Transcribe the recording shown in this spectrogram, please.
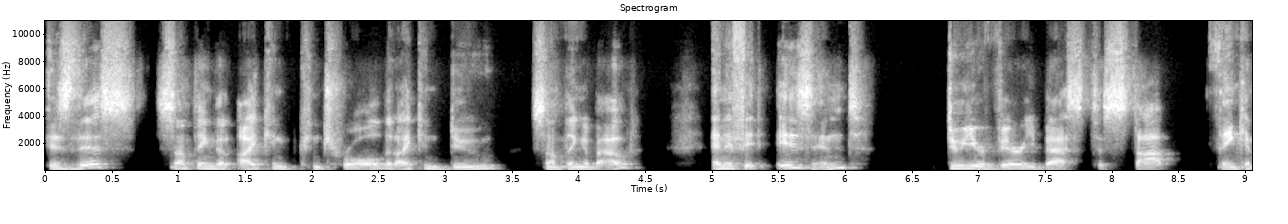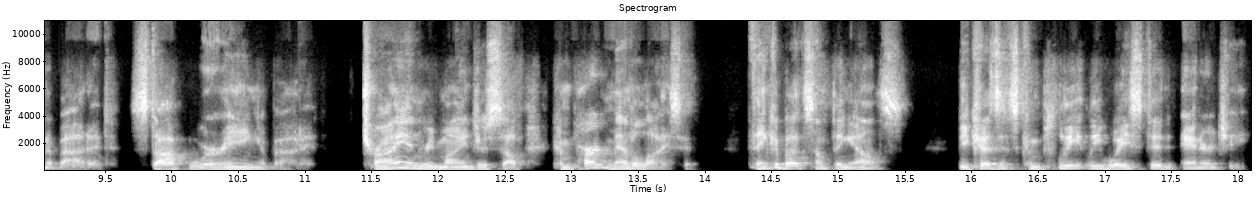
is this something that i can control that i can do something about? And if it isn't do your very best to stop thinking about it. Stop worrying about it. Try and remind yourself compartmentalize it. Think about something else because it's completely wasted energy.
